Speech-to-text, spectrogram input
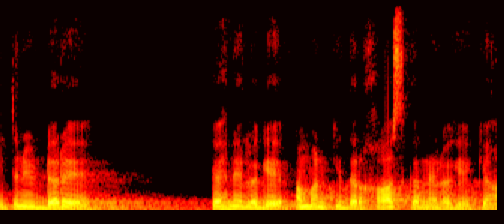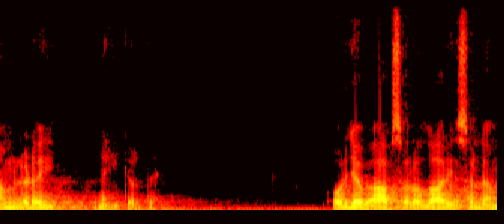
اتنی ڈرے، کہنے لگے، امن کی درخواست کرنے لگے کہ ہم لڑائی نہیں کرتے۔ اور جب آپ صلی اللہ علیہ وسلم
